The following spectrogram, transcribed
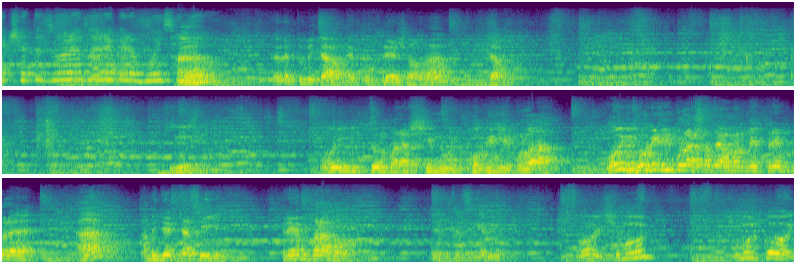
একসাথে জোরে জোরে করে বইছিল হ্যাঁ? তাহলে তুমি যাও একটু ফ্রেশ হও হ্যাঁ? যাও। কি? ওই উত্তরপাড়ার শিমুল ফকিনীর পোলা। ওই ফকিনীর পোলার সাথে আমার মেয়ে প্রেম করে হ্যাঁ? আমি দেখতেছি প্রেম করাবো। দেখতেছি আমি। ওই শিমুল শিমুল কই?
